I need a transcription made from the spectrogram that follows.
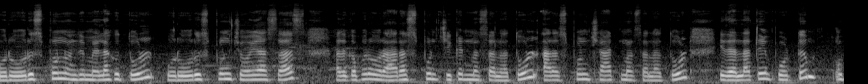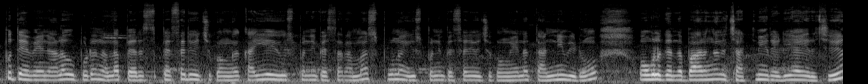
ஒரு ஒரு ஸ்பூன் வந்து மிளகுத்தூள் ஒரு ஒரு ஸ்பூன் சோயா சாஸ் அதுக்கப்புறம் ஒரு அரை ஸ்பூன் சிக்கன் மசாலா தூள் அரை ஸ்பூன் சாட் மசாலா தூள் இது எல்லாத்தையும் போட்டு உப்பு தேவையான அளவு போட்டு நல்லா பெருஸ் பெசரி வச்சுக்கோங்க. கையை யூஸ் பண்ணி பெசராமல் ஸ்பூனை யூஸ் பண்ணி பெசரி வச்சுக்கோங்க. ஏன்னா தண்ணி விடும். உங்களுக்கு அந்த பாருங்கள் அந்த சட்னி ரெடி ஆயிடுச்சு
